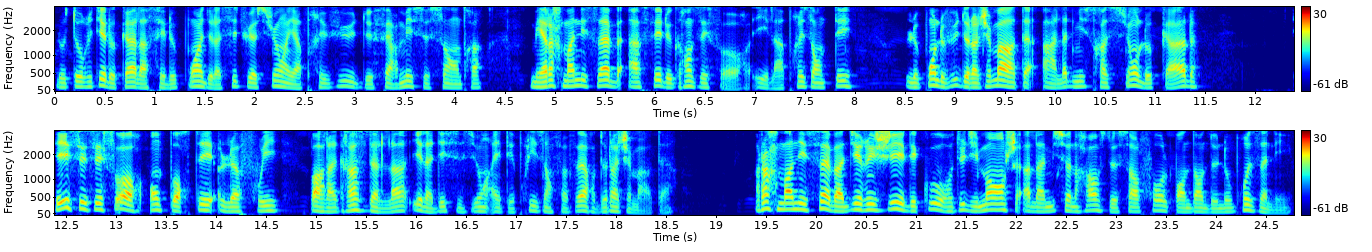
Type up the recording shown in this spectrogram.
L'autorité locale a fait le point de la situation et a prévu de fermer ce centre. Mais Rahman Sab a fait de grands efforts et il a présenté le point de vue de la Jamaat à l'administration locale. Et ces efforts ont porté leurs fruits par la grâce d'Allah et la décision a été prise en faveur de la Jamaat. Rahmani Seb a dirigé des cours du dimanche à la Mission House de Southall pendant de nombreuses années.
